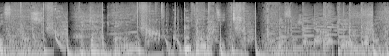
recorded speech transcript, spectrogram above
Message à caractère informatique. Message à caractère informatique.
